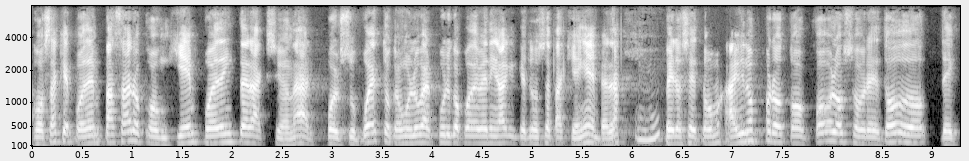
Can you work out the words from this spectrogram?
cosas que pueden pasar o con quién puede interaccionar. Por supuesto que en un lugar público puede venir alguien que tú no sepas quién es, ¿verdad? Pero se toma, hay unos protocolos sobre todo de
